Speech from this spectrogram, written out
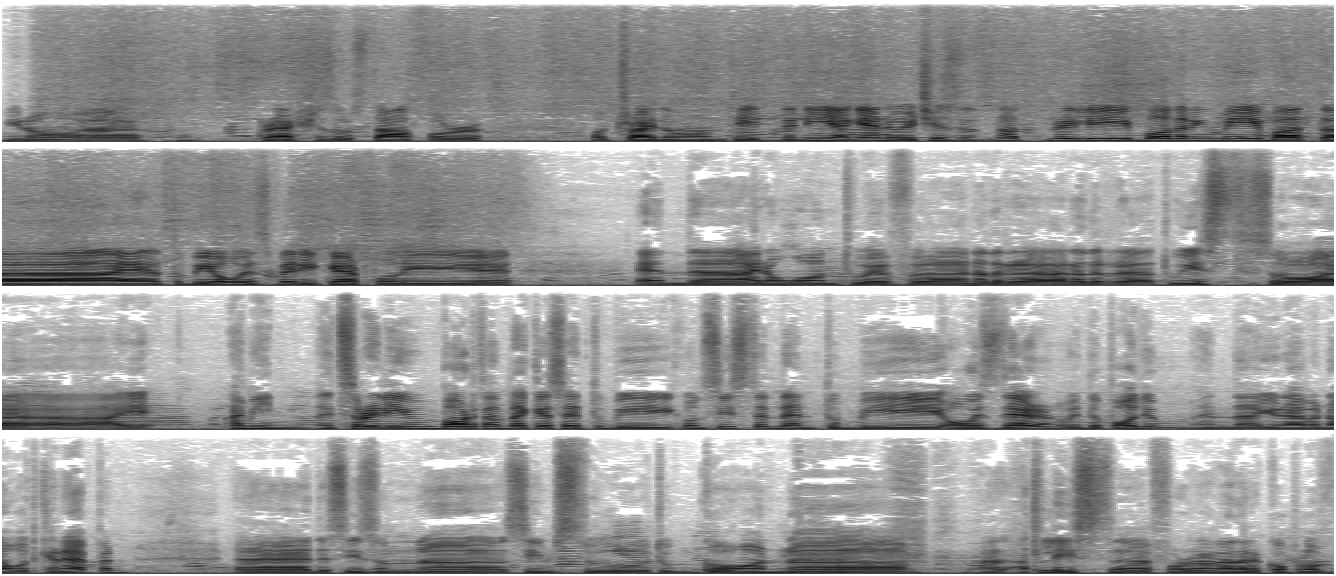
you know uh, crashes or stuff, or or try to hit the knee again, which is not really bothering me. But uh, I have to be always very carefully, uh, and uh, I don't want to have uh, another uh, another uh, twist. So I. I mean, it's really important, like I said, to be consistent and to be always there with the podium, and you never know what can happen. The season seems to, to go on at least for another couple of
